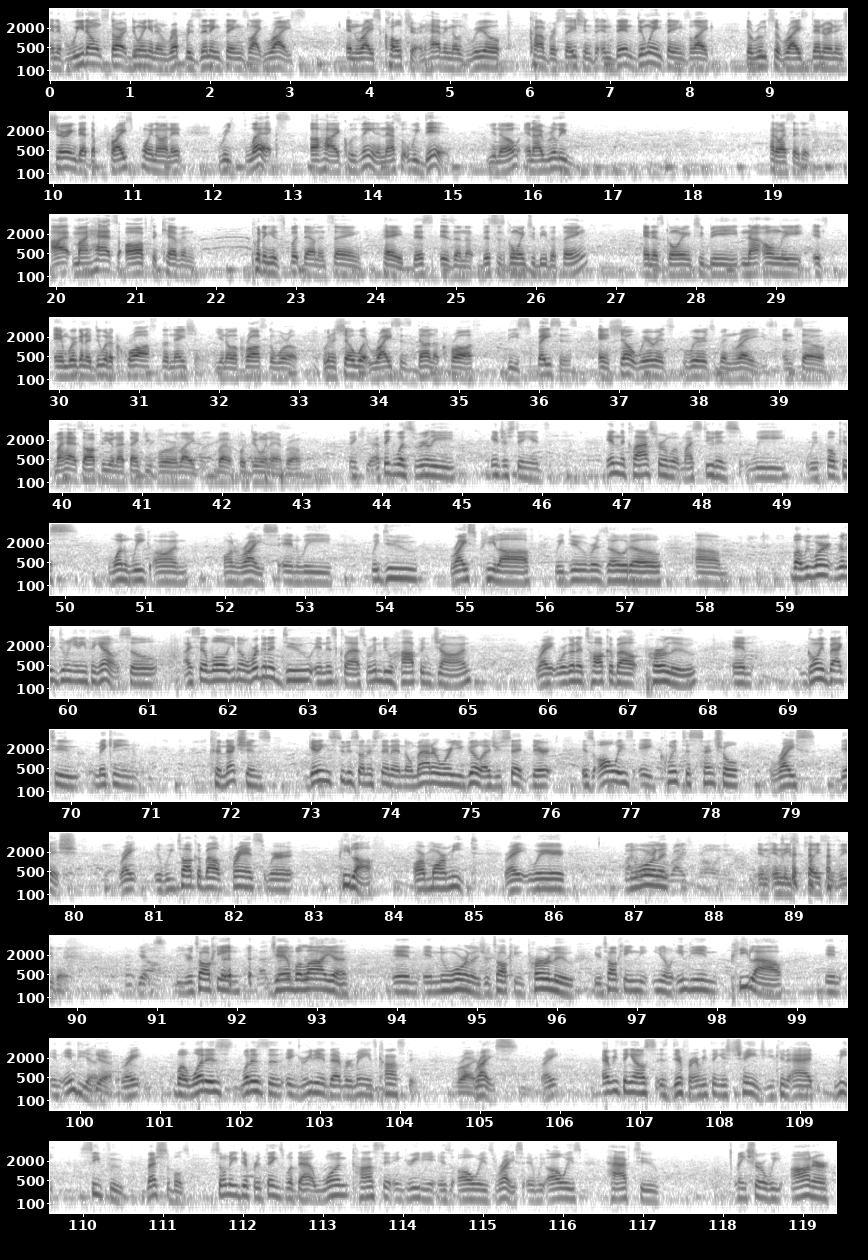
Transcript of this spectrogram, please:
And if we don't start doing it and representing things like rice and rice culture and having those real conversations and then doing things like the roots of rice dinner and ensuring that the price point on it reflects a high cuisine. And that's what we did, you know? And I really, how do I say this? I, my hat's off to Kevin putting his foot down and saying, hey, this is, an, this is going to be the thing. And it's going to be not only, it's, and we're going to do it across the nation, you know, across the world. We're going to show what rice has done across these spaces and show where it's where it's been raised. And so, my hats off to you, and I thank you for like, but for doing that, bro. Thank you. I think what's really interesting is in the classroom with my students, we we focus one week on on rice, and we we do rice pilaf, we do risotto, um, but we weren't really doing anything else. So I said, well, you know, we're gonna do in this class, we're gonna do Hoppin' John, right? We're gonna talk about Perlu, and going back to making connections, getting students to understand that no matter where you go, as you said, there is always a quintessential rice dish, right? If we talk about France, where pilaf or marmite, right? Where New Orleans, rice growing in, in, in these places either. yes, you're talking jambalaya in in New Orleans. You're talking perlu. You're talking you know Indian pilau in in India, Yeah. right? But what is what is the ingredient that remains constant? Right. rice, right? Everything else is different. Everything is changed. You can add meat, seafood, vegetables, so many different things, but that one constant ingredient is always rice, and we always have to make sure we honor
